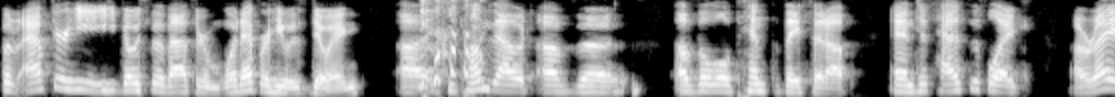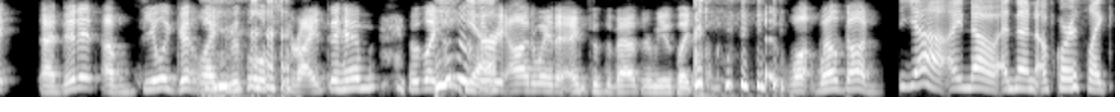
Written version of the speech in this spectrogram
but after he he goes to the bathroom, whatever he was doing, uh, he comes out of the of the little tent that they set up and just has this like, all right. I did it. I'm feeling good. Like this little stride to him. It was like this is Yeah. a very odd way to exit the bathroom. He was like, "Well, well done." Yeah, I know. And then, of course, like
